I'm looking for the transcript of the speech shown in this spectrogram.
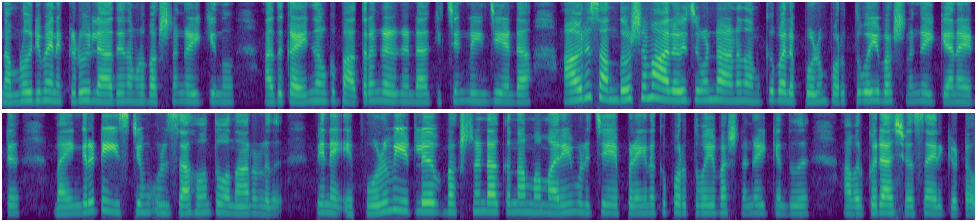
നമ്മൾ ഒരു മെനക്കെടും ഇല്ലാതെ നമ്മൾ ഭക്ഷണം കഴിക്കുന്നു. അത് കഴിഞ്ഞ് നമുക്ക് പാത്രം കഴുകണ്ട കിച്ചൺ ക്ലീൻ ചെയ്യേണ്ട. ആ ഒരു സന്തോഷം ആലോചിച്ചുകൊണ്ടാണ് നമുക്ക് പലപ്പോഴും പുറത്തുപോയി ഭക്ഷണം കഴിക്കാനായിട്ട് ഭയങ്കര ടേസ്റ്റും ഉത്സാഹവും തോന്നാറുള്ളത്. പിന്നെ എപ്പോഴും വീട്ടിൽ ഭക്ഷണം ഉണ്ടാക്കുന്ന അമ്മമാരെയും വിളിച്ച് എപ്പോഴെങ്കിലുമൊക്കെ പുറത്തുപോയി ഭക്ഷണം കഴിക്കുന്നത് അവർക്കൊരു ആശ്വാസമായിരിക്കും കേട്ടോ.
